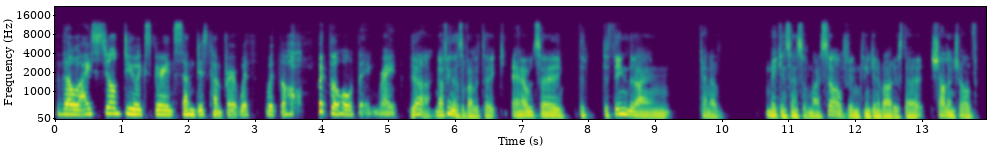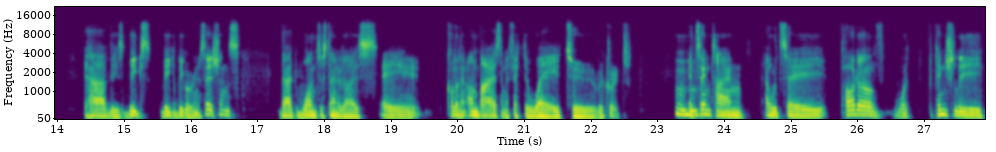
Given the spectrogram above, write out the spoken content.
though I still do experience some discomfort with with the whole with the whole thing, right? Yeah, no, I think that's a valid take. And I would say the the thing that I'm kind of making sense of myself and thinking about is the challenge of you have these big, big, big organizations that want to standardize a call it an unbiased and effective way to recruit. Mm-hmm. At the same time, I would say part of what potentially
